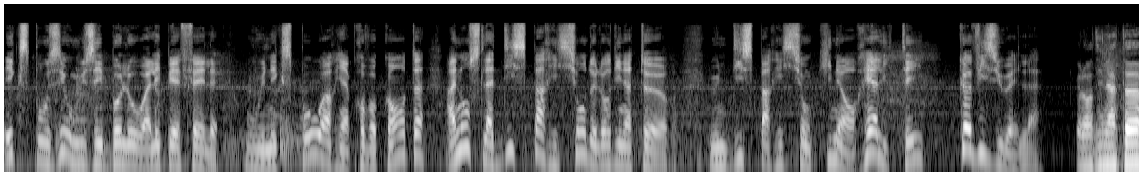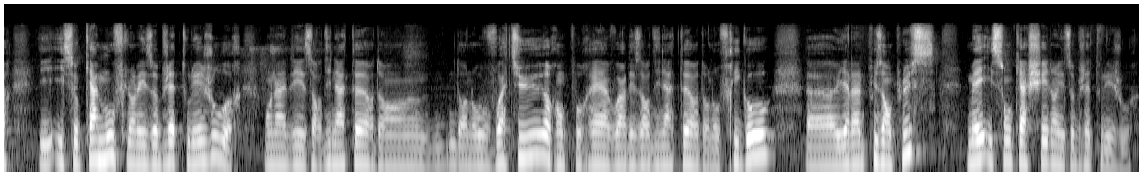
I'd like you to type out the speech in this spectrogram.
exposé au musée Bolo à l'EPFL, où une expo, à rien provocante, annonce la disparition de l'ordinateur. Une disparition qui n'est en réalité que visuelle. L'ordinateur, il, se camoufle dans les objets de tous les jours. On a des ordinateurs dans, nos voitures, on pourrait avoir des ordinateurs dans nos frigos, euh, il y en a de plus en plus, mais ils sont cachés dans les objets de tous les jours.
